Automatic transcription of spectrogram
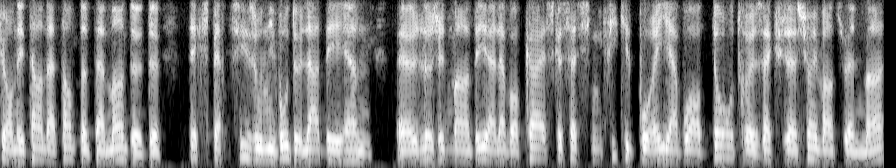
qu'on était en attente notamment de d'expertise au niveau de l'ADN. là, j'ai demandé à l'avocat est-ce que ça signifie qu'il pourrait y avoir d'autres accusations éventuellement?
